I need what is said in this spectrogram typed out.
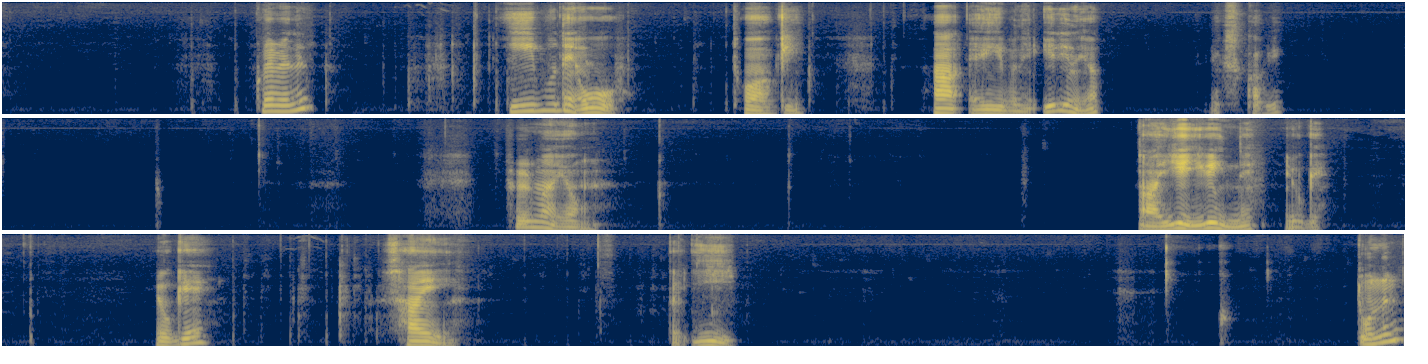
그러면은 2분의 5 더하기 4a분의 1이네요. x값이. 풀마 0. 아, 이게, 이게 있네. 요게. 요게 4a. 2. 또는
